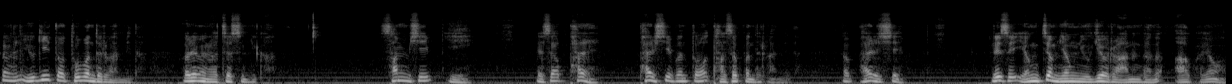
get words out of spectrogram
그러면 6이 또 두 번 들어갑니다. 그러면 어떻습니까? 32. 그래서 8. 80은 또 다섯 번 들어갑니다. 80. 그래서 0.065를 아는 거 하고요.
